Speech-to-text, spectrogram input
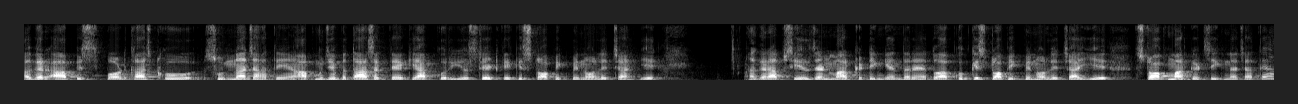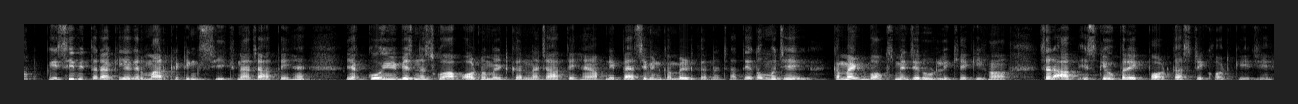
अगर आप इस पॉडकास्ट को सुनना चाहते हैं, आप मुझे बता सकते हैं कि आपको रियल स्टेट के किस टॉपिक पे नॉलेज चाहिए। अगर आप सेल्स एंड मार्केटिंग के अंदर हैं तो आपको किस टॉपिक पे नॉलेज चाहिए? स्टॉक मार्केट सीखना चाहते हैं? आप किसी भी तरह की अगर मार्केटिंग सीखना चाहते हैं, या कोई भी बिज़नेस को आप ऑटोमेट करना चाहते हैं, अपनी पैसिव इनकम बिल्ड करना चाहते हैं तो मुझे कमेंट बॉक्स में ज़रूर लिखिए कि हाँ सर आप इसके ऊपर एक पॉडकास्ट रिकॉर्ड कीजिए।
